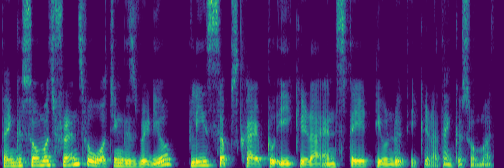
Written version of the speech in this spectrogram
Thank you so much friends for watching this video. Please subscribe to Ekeeda and stay tuned with Ekeeda. Thank you so much.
